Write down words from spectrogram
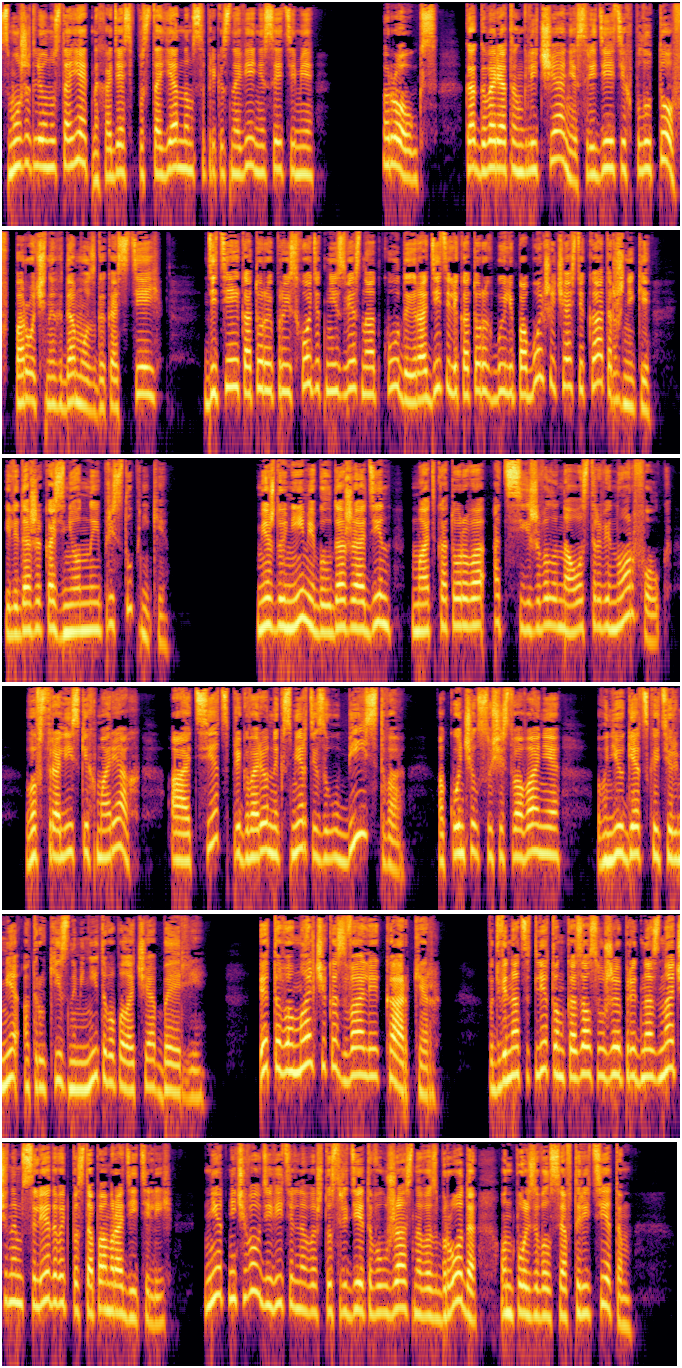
Сможет ли он устоять, находясь в постоянном соприкосновении с этими «роугс», как говорят англичане, среди этих плутов, порочных до мозга костей, детей, которые происходят неизвестно откуда, и родители которых были по большей части каторжники или даже казненные преступники. Между ними был даже один, мать которого отсиживала на острове Норфолк, в австралийских морях, а отец, приговоренный к смерти за убийство, окончил существование в Ньюгетской тюрьме от руки знаменитого палача Берри. Этого мальчика звали Каркер. В 12 лет он казался уже предназначенным следовать по стопам родителей. Нет ничего удивительного, что среди этого ужасного сброда он пользовался авторитетом.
